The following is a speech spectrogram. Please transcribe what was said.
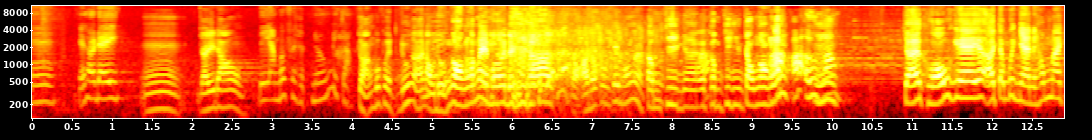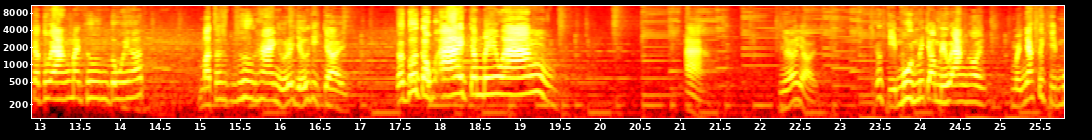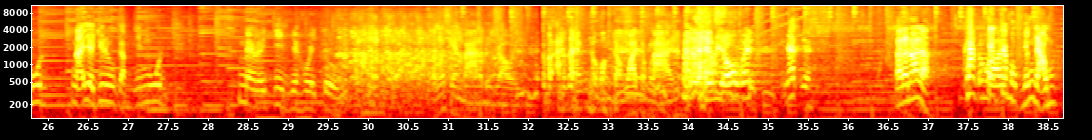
vậy thôi đi. Ừ giờ đi đâu? Đi ăn buffet thịt nướng đi chồng. Chọn buffet nướng ở đầu đường ngon lắm em ơi đi ha. Ở đó có cái món là tôm chiên ờ, cơm chiên trâu ngon lắm. Ờ ừ, ngon trời ơi, khổ ghê á. Ở trong cái nhà này không ai cho tôi ăn không ai thương tôi hết. Mà tôi thương hai người đó dữ gì trời. Rồi cuối cùng ai cho miêu ăn? À nhớ rồi. Chỉ có chị Moon mới cho miêu ăn thôi. Mà nhắc tới chị Moon nãy giờ chưa được gặp chị Moon. Mèo lại chìm vào hồi tưởng. Tao nói xem bà là được rồi. Anh em vô chọn qua chọn lại. Em vô mới nhắc vậy. Ta đã nói là khắc chắc khắc phục nhẫn rộng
